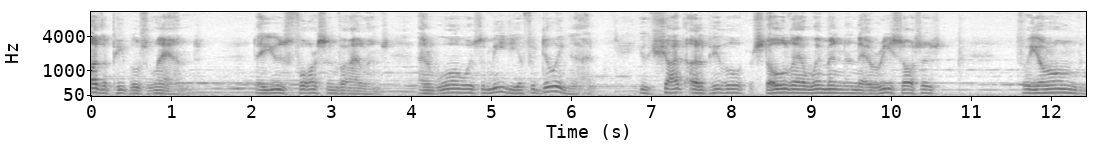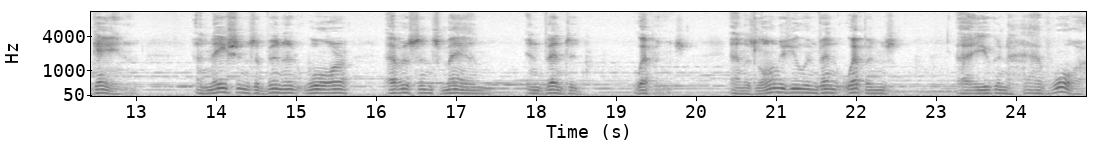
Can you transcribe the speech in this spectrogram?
other people's land. They used force and violence and war was the media for doing that. You shot other people, stole their women and their resources for your own gain. And nations have been at war ever since man invented weapons. And as long as you invent weapons, uh, you can have war.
